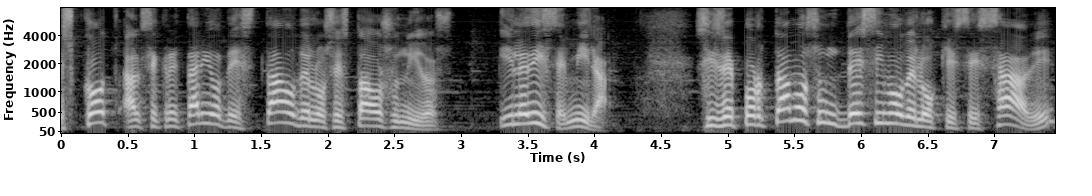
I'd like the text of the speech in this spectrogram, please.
Scott al secretario de Estado de los Estados Unidos y le dice, mira, si reportamos un décimo de lo que se sabe,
